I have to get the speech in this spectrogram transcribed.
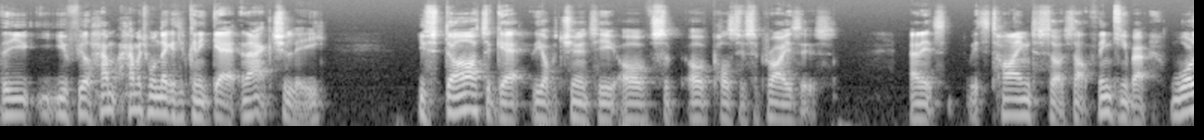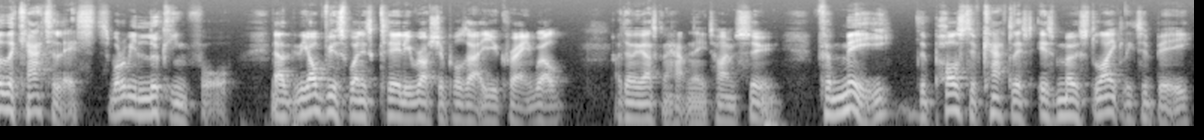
that you, you feel how, how much more negative can it get? And actually, you start to get the opportunity of of positive surprises, and it's it's time to start start thinking about what are the catalysts, what are we looking for Now, the obvious one is clearly Russia pulls out of Ukraine. Well, I don't think that's going to happen anytime soon. For me, the positive catalyst is most likely to be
